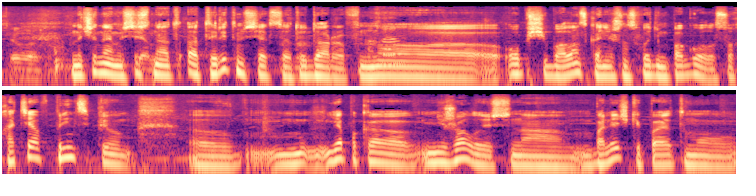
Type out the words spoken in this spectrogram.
все важно. Начинаем, естественно, от, от ритм-секции, от ударов, но общий баланс, конечно, сводим по голосу. Хотя, в принципе, э, я пока не жалуюсь на болечки, поэтому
